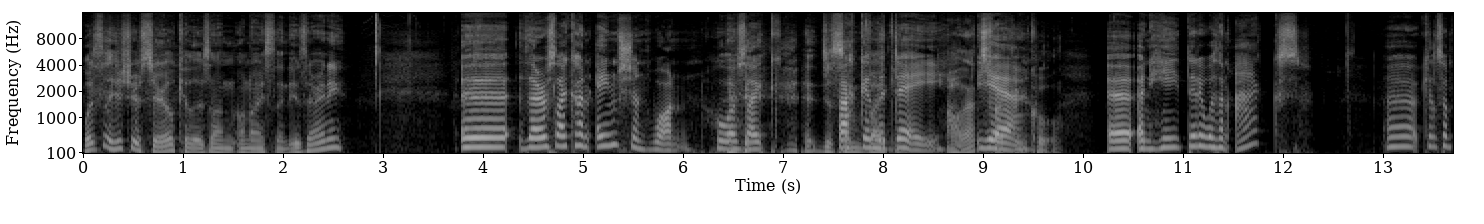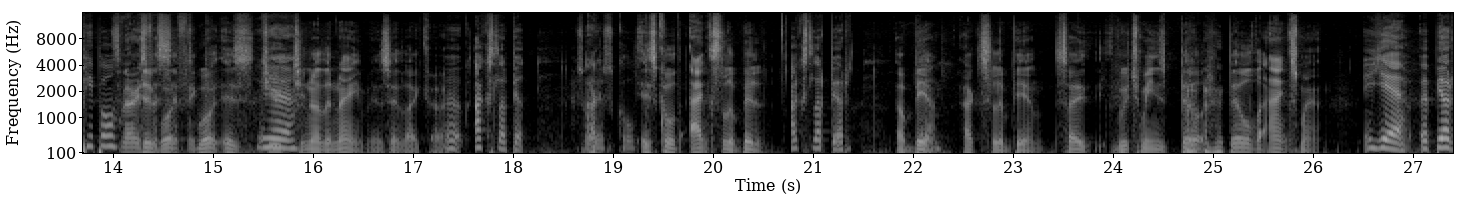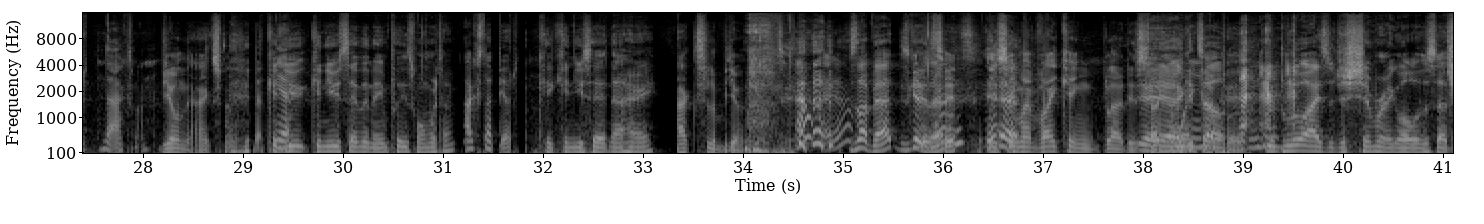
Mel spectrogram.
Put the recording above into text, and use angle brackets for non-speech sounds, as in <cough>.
What's the history of serial killers on, on Iceland? Is there any? Uh, there's like an ancient one who was like <laughs> Just back in the day, Oh, that's Yeah. fucking cool. uh, and he did it with an axe. Uh, kill some people. It's very Dude, what, specific. what is? Do, Yeah. you, do you know the name? Is it like a? Uh, Axlarbjörn. That's what Ax- it's called. it's called Axel Bill. Axlarbjörn. Oh, Bien. Axel Bien. So, which means Bill, <laughs> Bill the Axeman. Yeah, uh, Björn the Axeman. Bjorn the Axeman. <laughs> Can yeah. you can you say the name please one more time? Axlarbjörn. Okay, can you say it now, Harry? Axel Bjorn. <laughs> <laughs> okay, yeah. It's not bad. He's getting See? there. You see, my Viking blood is Yeah, starting yeah, to wake up here. Your blue eyes are just shimmering all of a sudden.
